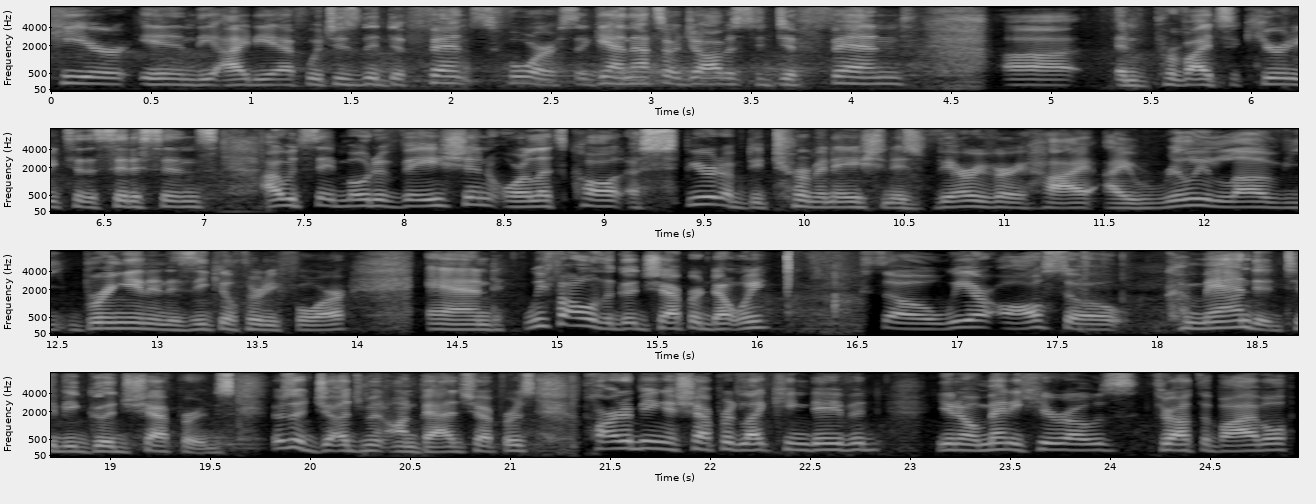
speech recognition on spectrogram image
here in the IDF, which is the defense force. Again, that's our job is to defend uh, and provide security to the citizens. I would say motivation, or let's call it a spirit of determination, is very, very high. I really love bringing in Ezekiel 34, and we follow the Good Shepherd, don't we? So we are also commanded to be good shepherds. There's a judgment on bad shepherds. Part of being a shepherd, like King David, you know, many heroes throughout the Bible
